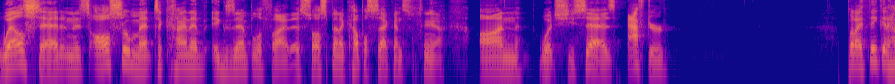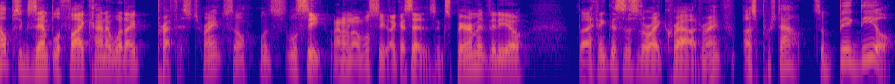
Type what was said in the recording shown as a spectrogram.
well said and it's also meant to kind of exemplify this. So I'll spend a couple seconds yeah, on what she says after but I think it helps exemplify kind of what I prefaced, right? So let's we'll see. I don't know. We'll see. Like I said, it's an experiment video, but I think this is the right crowd, right? Us pushed out. It's a big deal.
